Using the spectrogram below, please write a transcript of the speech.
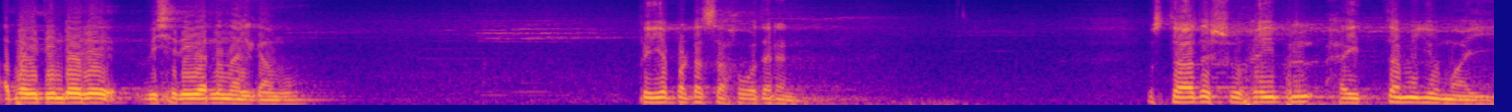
അപ്പോൾ ഇതിന്റെ ഒരു വിശദീകരണം നൽകാമോ? പ്രിയപ്പെട്ട സഹോദരൻ ഉസ്താദ് ഷുഹൈബുൽ ഹൈത്തമിയുമായി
